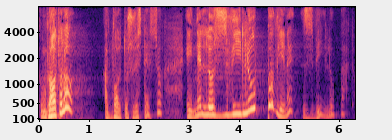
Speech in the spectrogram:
un rotolo avvolto su se stesso e nello sviluppo viene sviluppato.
